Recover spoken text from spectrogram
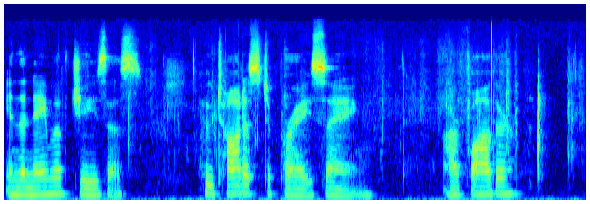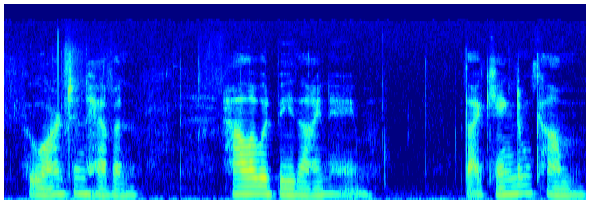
in the name of Jesus, who taught us to pray, saying, Our Father, who art in heaven, hallowed be thy name. Thy kingdom come,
